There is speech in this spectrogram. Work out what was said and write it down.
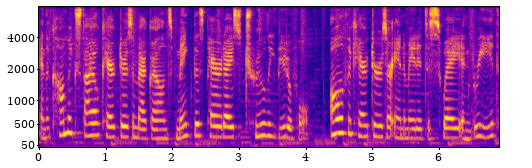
And the comic style characters and backgrounds make this paradise truly beautiful. All of the characters are animated to sway and breathe,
